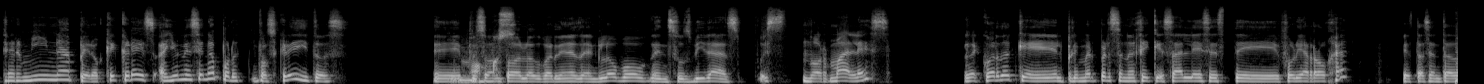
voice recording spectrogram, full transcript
Termina, pero ¿qué crees? Hay una escena por postcréditos. Eh, pues son todos los guardianes del globo en sus vidas, pues, normales. Recuerdo que el primer personaje que sale es este Furia Roja, que está sentado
